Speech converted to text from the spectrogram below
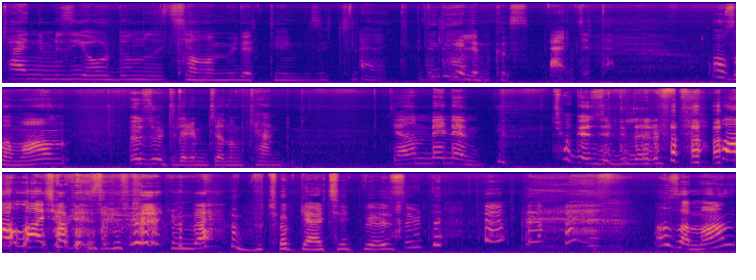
kendimizi yorduğumuz için. Tahammül ettiğimiz için. Evet, bir de Dileyelim kız. tamam. Bence de. O zaman özür dilerim canım kendim. Canım benim. Çok özür dilerim. Vallahi çok özür dilerim ben. Bu çok gerçek bir özürdü. o zaman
